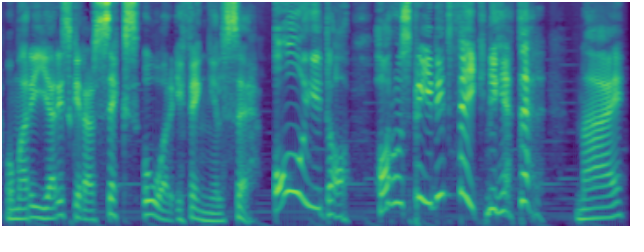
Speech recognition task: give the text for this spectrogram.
och Maria riskerar sex år i fängelse. Oj då! Har hon spridit fejknyheter? Nej,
